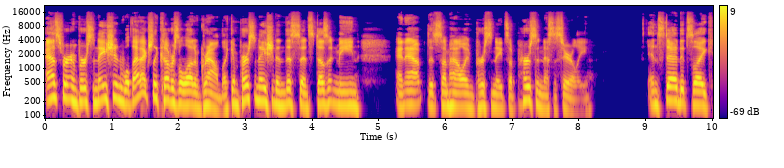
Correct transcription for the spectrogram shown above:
as for impersonation, well, that actually covers a lot of ground. Like impersonation in this sense doesn't mean an app that somehow impersonates a person necessarily. Instead, it's like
